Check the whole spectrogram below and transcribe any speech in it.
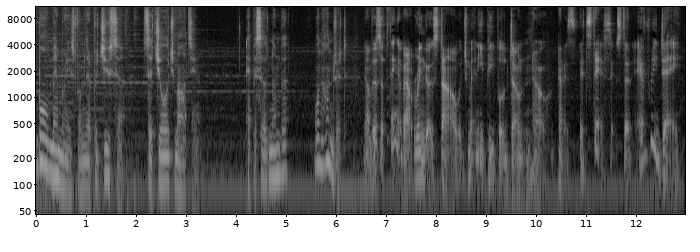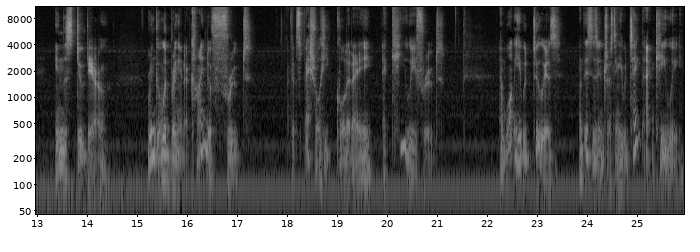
More memories from their producer, Sir George Martin. Episode number 100. Now, there's a thing about Ringo Starr which many people don't know, and it's, it's this it's that every day in the studio, Ringo would bring in a kind of fruit, like a special, he'd call it a, a kiwi fruit. And what he would do is, and this is interesting, he would take that kiwi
